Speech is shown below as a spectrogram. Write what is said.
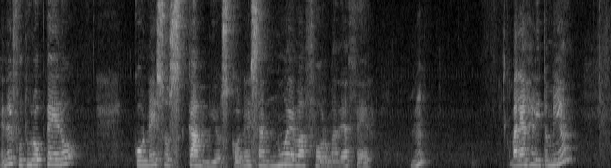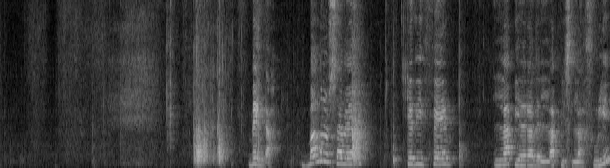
en el futuro, pero con esos cambios, con esa nueva forma de hacer. ¿Vale, angelito mío? Venga, vámonos a ver qué dice la piedra del lápiz lazuli.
